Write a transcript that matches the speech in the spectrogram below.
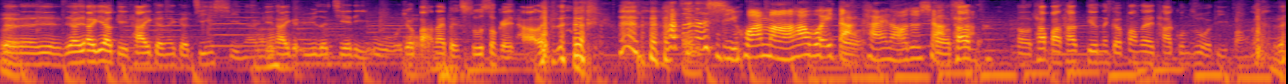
对对对，要要要给他一个那个惊喜呢，给他一个愚人节礼物，我就把那本书送给他了。他真的喜欢吗？他不会一打开然后就下。哦，他哦，他把他丢那个放在他工作的地方了。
